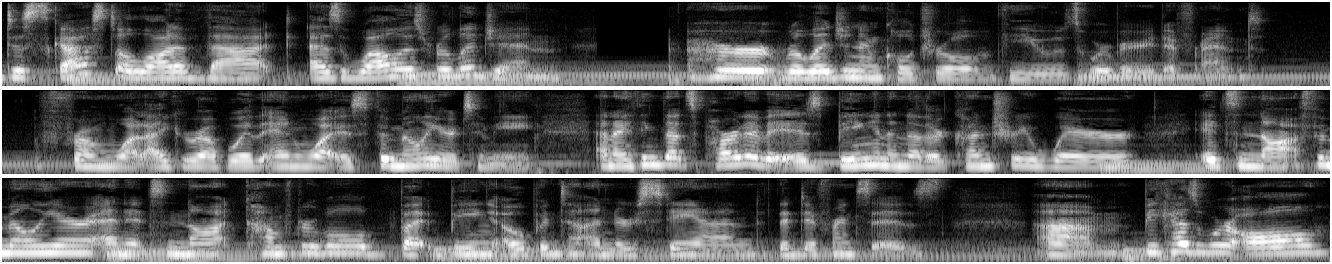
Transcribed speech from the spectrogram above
discussed a lot of that as well as religion. Her religion and cultural views were very different from what I grew up with and what is familiar to me. And I think that's part of it is being in another country where it's not familiar and it's not comfortable, but being open to understand the differences. Um, because we're all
